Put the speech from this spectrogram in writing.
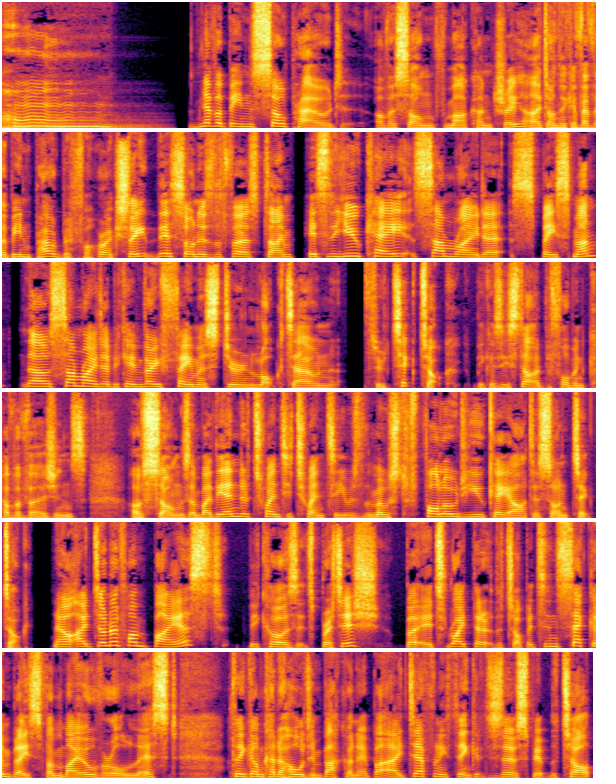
home. I've never been so proud of a song from our country. I don't think I've ever been proud before, actually. This one is the first time. It's the UK Sam Ryder Spaceman. Now, Sam Ryder became very famous during lockdown through TikTok because he started performing cover versions of songs, and by the end of 2020, he was the most followed UK artist on TikTok. Now, I don't know if I'm biased because it's British, but it's right there at the top. It's in second place for my overall list. I think I'm kind of holding back on it, but I definitely think it deserves to be at the top.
